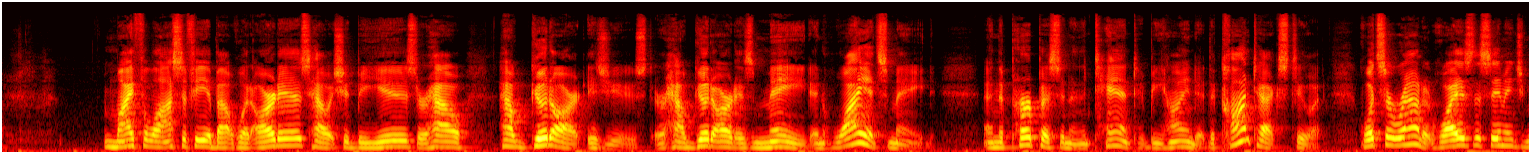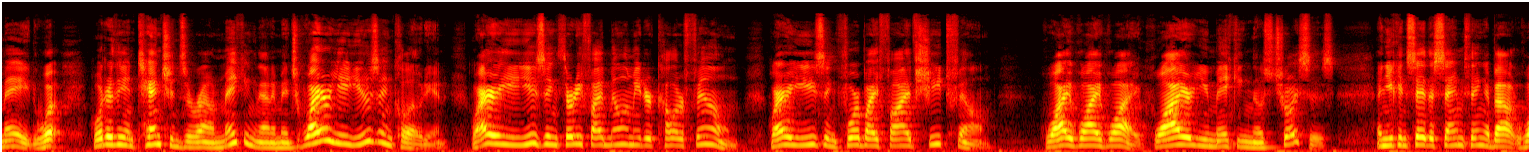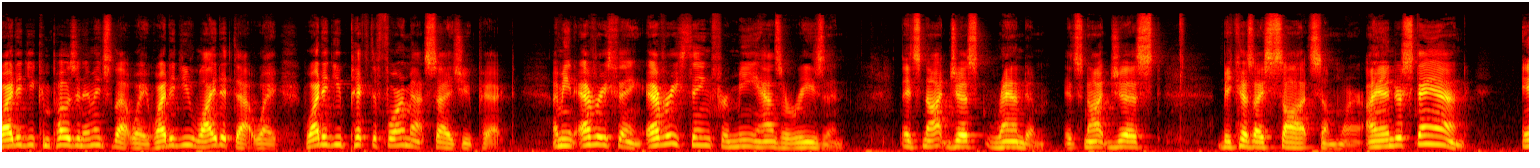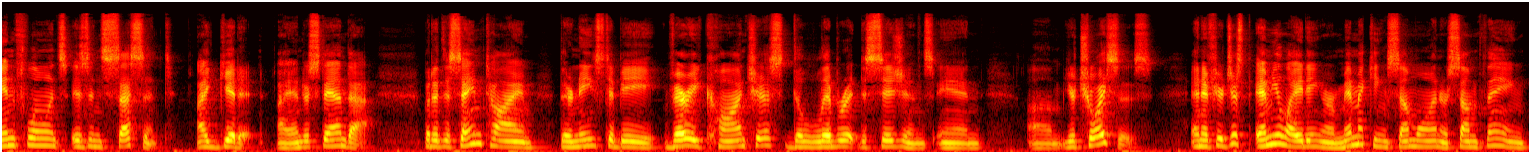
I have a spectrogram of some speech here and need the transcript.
my philosophy about what art is, how it should be used, or how how good art is used or how good art is made and why it's made and the purpose and intent behind it, the context to it, what's around it, why is this image made, what what are the intentions around making that image, why are you using collodion, why are you using 35 millimeter color film, why are you using 4x5 sheet film, why why why why are you making those choices? And you can say the same thing about why did you compose an image that way? Why did you light it that way? Why did you pick the format size you picked? I mean, everything, everything for me has a reason. It's not just random. It's not just because I saw it somewhere. I understand influence is incessant. I get it. I understand that. But at the same time, there needs to be very conscious, deliberate decisions in um, your choices. And if you're just emulating or mimicking someone or something,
